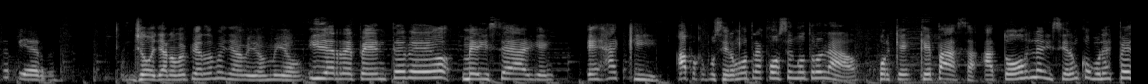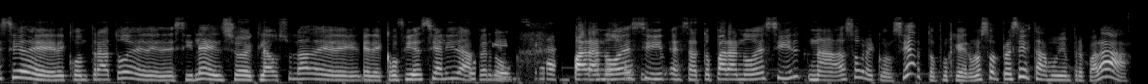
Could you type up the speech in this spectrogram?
se pierde. yo ya no me pierdo Miami, Dios mío. Y de repente veo, me dice alguien, es aquí. Ah, porque pusieron otra cosa en otro lado. Porque, ¿qué pasa? A todos le hicieron como una especie de, de contrato de, de- de silencio, de cláusula de, de- de confidencialidad, perdón. Para no decir, exacto, para no decir nada sobre el concierto, porque era una sorpresa y estaba muy bien preparada.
